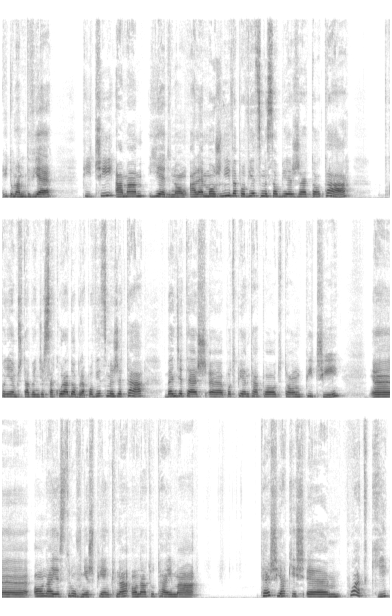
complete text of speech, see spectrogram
i tu mam dwie Peachy, a mam jedną, ale możliwe powiedzmy sobie, że to ta, tylko nie wiem czy ta będzie Sakura, dobra, powiedzmy, że ta będzie też e, podpięta pod tą Peachy, E, ona jest również piękna. Ona tutaj ma też jakieś em, płatki.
